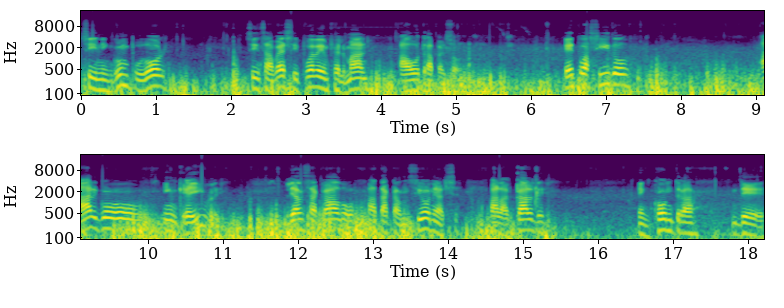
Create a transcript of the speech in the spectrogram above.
sin ningún pudor, sin saber si puede enfermar a otra persona. Esto ha sido algo increíble. Le han sacado hasta canciones al, al alcalde en contra de,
